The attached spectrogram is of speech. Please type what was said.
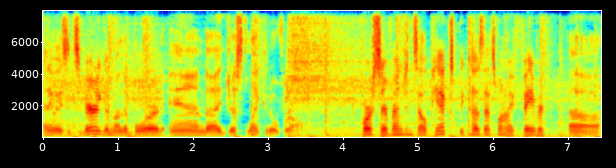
Anyways, it's a very good motherboard, and I just like it overall. Corsair Vengeance LPX because that's one of my favorite uh,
